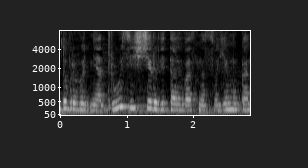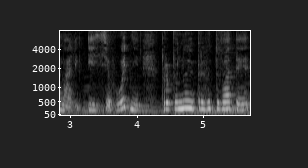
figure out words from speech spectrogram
Доброго дня, друзі! Щиро вітаю вас на своєму каналі. І сьогодні пропоную приготувати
